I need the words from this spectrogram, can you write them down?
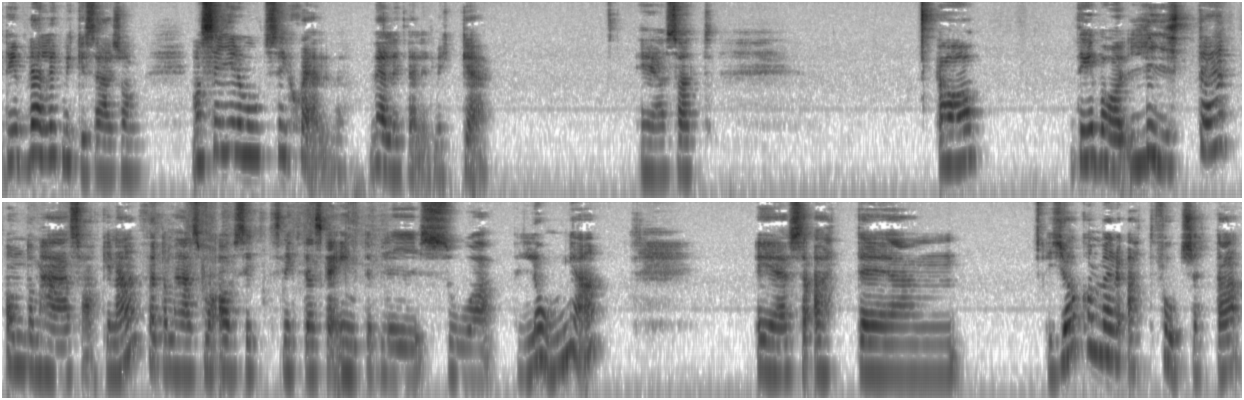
det är väldigt mycket så här som man säger emot sig själv. Väldigt, väldigt mycket. Eh, så att Ja, det var lite om de här sakerna för att de här små avsnitten ska inte bli så långa. Eh, så att eh, jag kommer att fortsätta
